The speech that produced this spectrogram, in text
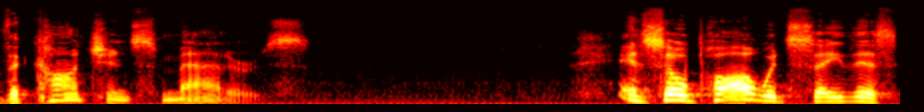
The conscience matters. And so Paul would say this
